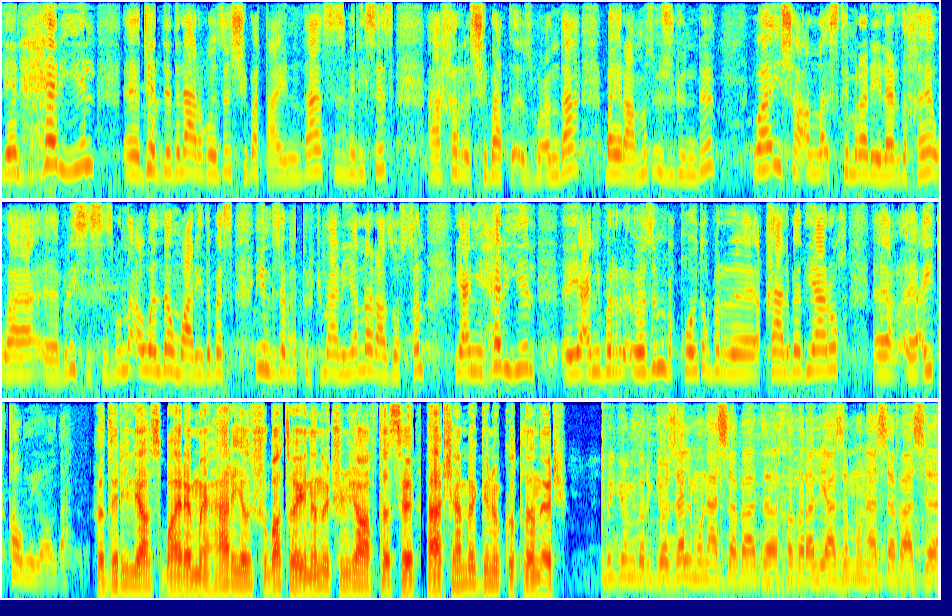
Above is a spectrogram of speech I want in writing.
Lan her yıl e, ceddediler özün Şubat ayında. Siz bilirsiniz ahir Şubat üzbuğunda bayramımız üç gündü. Ve inşallah istimrar eylerdik ve e, bilirsiniz siz bunu evvelden var idi. Bes indi Cebhet Türkmeniye Allah razı olsun. Yani her yıl e, yani bir özüm koyduk bir e, kalbe diyaruk e, e, kavmi oldu. Hıdır İlyas Bayramı her yıl Şubat ayının 3. haftası Perşembe günü kutlanır. Bugün bir güzel münasebet, Hıdır Elyaz'ın münasebesi.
